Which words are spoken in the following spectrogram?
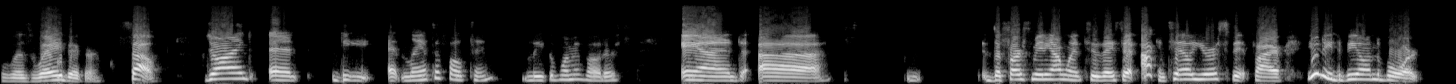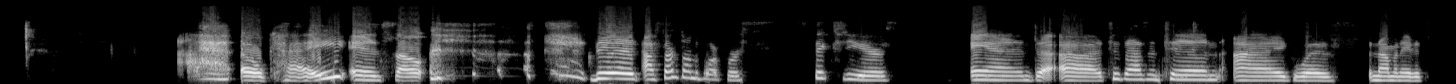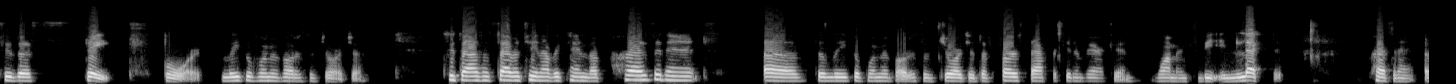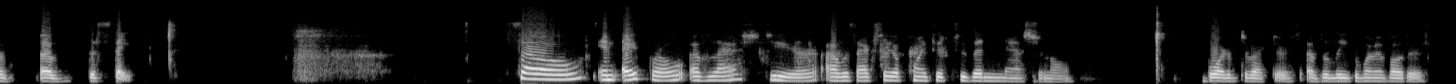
was way bigger. So joined and the Atlanta Fulton League of Women Voters. And uh, the first meeting I went to, they said, I can tell you're a Spitfire. You need to be on the board. okay. And so then I served on the board for six years. And uh, 2010, I was nominated to the state board, League of Women Voters of Georgia. 2017, I became the president of the League of Women Voters of Georgia, the first African American woman to be elected president of, of the state. So, in April of last year, I was actually appointed to the National Board of Directors of the League of Women Voters,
